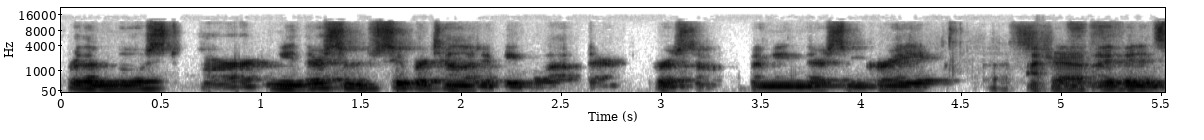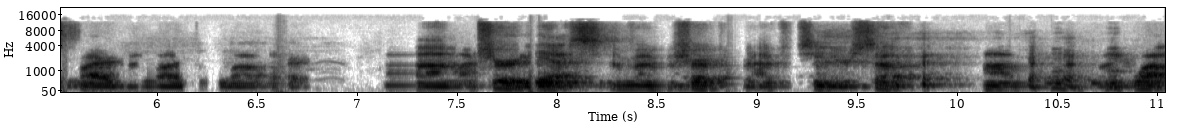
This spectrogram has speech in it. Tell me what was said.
for the most part. I mean, there's some super talented people out there. First off, I mean, there's some great. I've, I've been inspired by a lot of people out there. Um, I'm sure. Yes, I'm, I'm sure I've, I've seen your stuff. Um, like wow,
